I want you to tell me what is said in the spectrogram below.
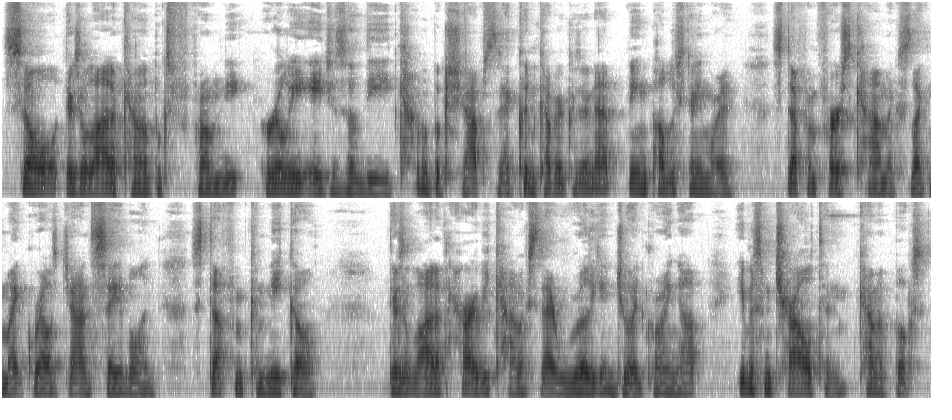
So there's a lot of comic books from the early ages of the comic book shops that I couldn't cover because they're not being published anymore. Stuff from First Comics like Mike Grell's Jon Sable and stuff from Comico. There's a lot of Harvey comics that I really enjoyed growing up, even some Charlton comic books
